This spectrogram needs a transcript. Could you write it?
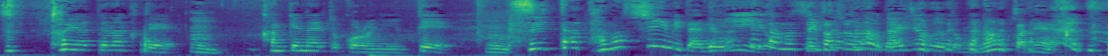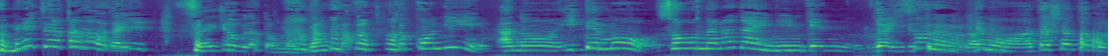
ずっとやってなくて、関係ないところにいて、うん、ツイッター楽しいみたいな。いいよ。楽しい場所なの大丈夫だと思う。なんかね、めっちゃ楽しい。大丈夫だと思う。なんか、そこに、あの、いても、そうならない人間がいると思う。でも、私は多分、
